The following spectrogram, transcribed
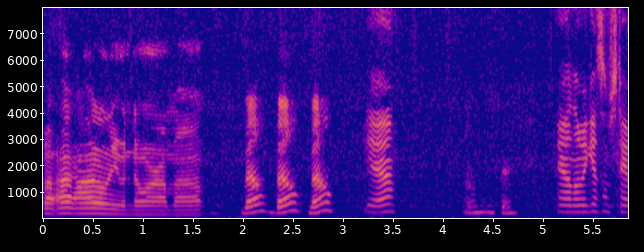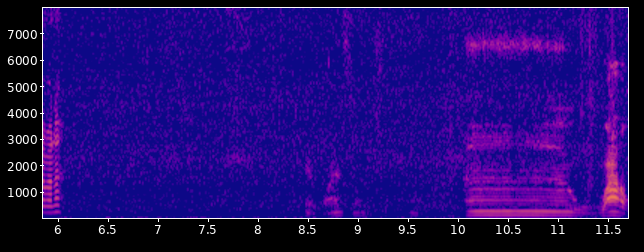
I, I I don't even know where I'm at. Bell, Bell, Bell? Yeah. Oh, okay. Hang on, let me get some stamina. Hey, Uh, wow.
